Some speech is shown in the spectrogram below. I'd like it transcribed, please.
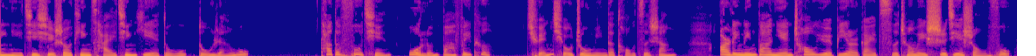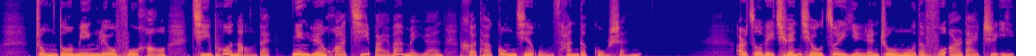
迎你继续收听《财经夜读》，读人物。他的父亲沃伦·巴菲特，全球著名的投资商，二零零八年超越比尔·盖茨成为世界首富。众多名流富豪挤破脑袋，宁愿花几百万美元和他共进午餐的股神。而作为全球最引人注目的富二代之一，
